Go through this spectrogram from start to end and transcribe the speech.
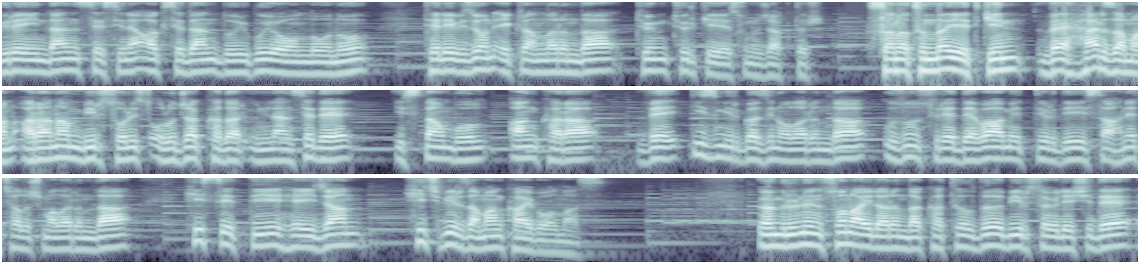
yüreğinden sesine akseden duygu yoğunluğunu televizyon ekranlarında tüm Türkiye'ye sunacaktır. Sanatında yetkin ve her zaman aranan bir solist olacak kadar ünlense de İstanbul, Ankara ve İzmir gazinolarında uzun süre devam ettirdiği sahne çalışmalarında hissettiği heyecan hiçbir zaman kaybolmaz. Ömrünün son aylarında katıldığı bir söyleşide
